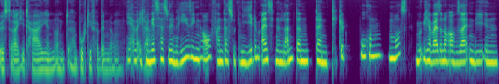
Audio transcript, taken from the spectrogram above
Österreich, Italien und äh, bucht die Verbindung. Ja, aber ich Da. meine, jetzt hast du den riesigen Aufwand, dass du in jedem einzelnen Land dann dein Ticket buchen musst. Möglicherweise noch auf Seiten, die in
